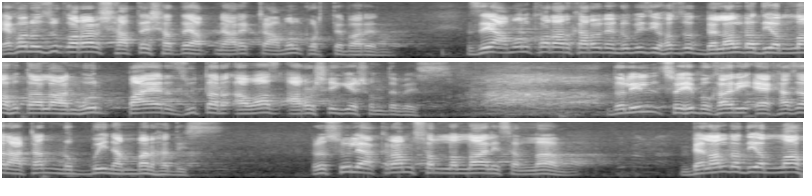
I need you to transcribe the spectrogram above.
এখন উজু করার সাথে সাথে আপনি আরেকটা আমল করতে পারেন। যে আমল করার কারণে নবীজি হজরত বেলাল রদি আল্লাহ তালা আনহুর পায়ের জুতার আওয়াজ আরও সে গিয়ে শুনতে পেয়েছ। দলিল সহি বুখারি এক হাজার আটানব্বই নাম্বার হাদিস। রসুল আকরাম সাল্লাহ আলি সাল্লাম বেলাল রদি আল্লাহ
